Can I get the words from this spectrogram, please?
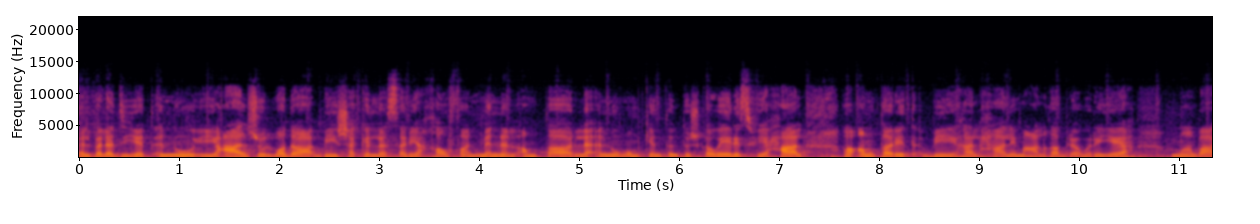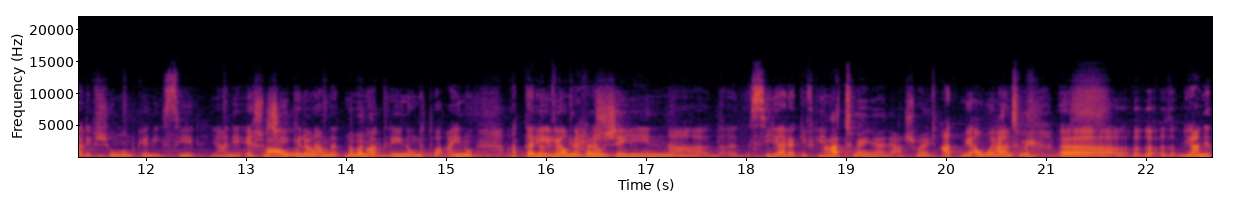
البلديات إنه يعالجوا الوضع بشكل سريع خوفا من الأمطار لأنه ممكن تنتج كوارث في حال أمطرت بهالحالة مع الغبرة والرياح. ما بعرف شو ممكن يصير. يعني اخر شيء كنا ناطرينه ومتوقعينه على الطريق اليوم نحن وجايين السياره كيف كانت؟ عتمة يعني عشوائي عتمة اولا. عتمة. آه يعني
